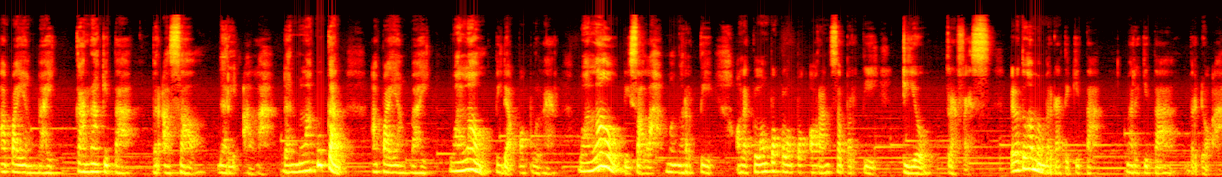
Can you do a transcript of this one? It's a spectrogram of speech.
apa yang baik karena kita berasal dari Allah dan melakukan apa yang baik walau tidak populer walau disalah mengerti oleh kelompok-kelompok orang seperti Dio Treves. Biar Tuhan memberkati kita. Mari kita berdoa.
